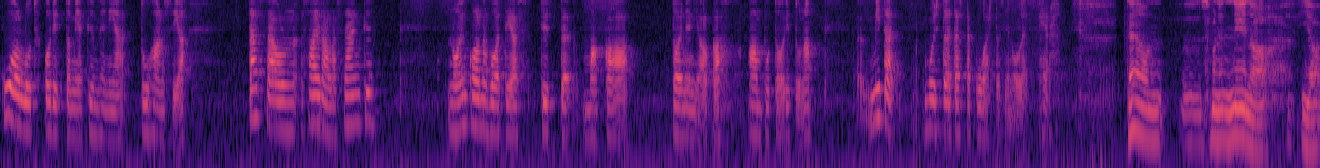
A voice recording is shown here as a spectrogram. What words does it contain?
kuollut, kodittomia kymmeniä tuhansia. Tässä on sairaalasänky. Noin kolmevuotias tyttö makaa, toinen jalka amputoituna. Mitä muistoja tästä kuvasta sinulle herää? Tämä on semmoinen Nena, ja,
